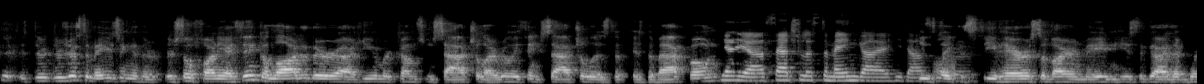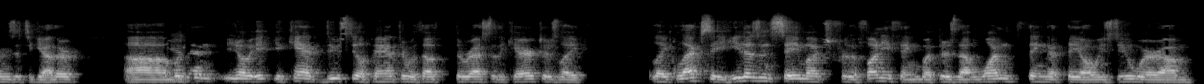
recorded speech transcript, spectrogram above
they're, they're just amazing and they're, they're so funny. I think a lot of their uh, humor comes from Satchel. I really think Satchel is the is the backbone. Yeah, yeah. Satchel is the main guy. He does. He's like the Steve Harris of Iron Maiden. He's the guy that brings it together. Uh, yeah. But then you know it, you can't do Steel Panther without the rest of the characters like like Lexxi. He doesn't say much for the funny thing, but there's that one thing that they always do where um,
